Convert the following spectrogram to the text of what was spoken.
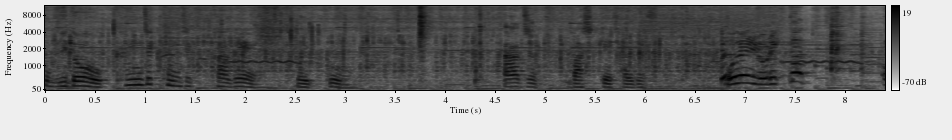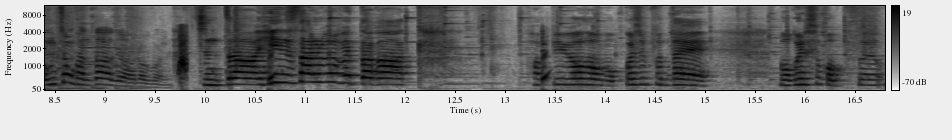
고기도 큼직큼직하게 들어있고 아주 맛있게 잘 됐습니다. 오늘 요리 끝! 엄청 간단하죠 여러분? 진짜 흰 쌀밥에다가 밥 비벼서 먹고 싶은데 먹을 수가 없어요.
